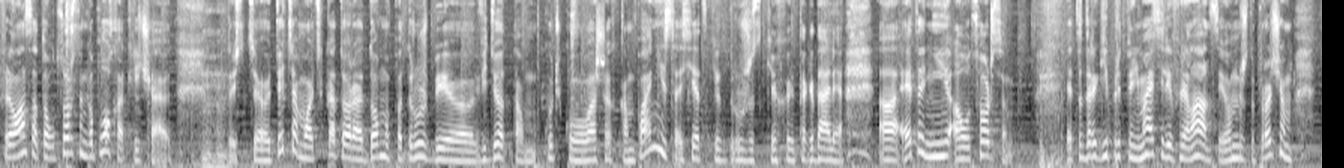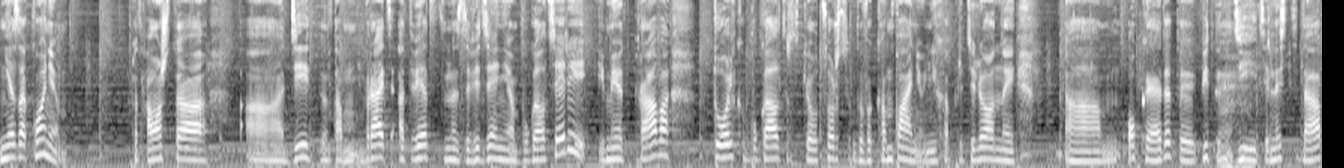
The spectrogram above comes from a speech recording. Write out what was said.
фриланс от аутсорсинга плохо отличают. Угу. То есть э, тетя Мотя, которая дома по дружбе ведет там кучку ваших компаний, соседских, дружеских и так далее, э, это не аутсорсинг. Это дорогие предприниматели фриланс. И он, между прочим, незаконен потому что а, там, брать ответственность за ведение бухгалтерии имеют право только бухгалтерские аутсорсинговые компании. У них определенный ОКЭД, это вид uh-huh. деятельности, да,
